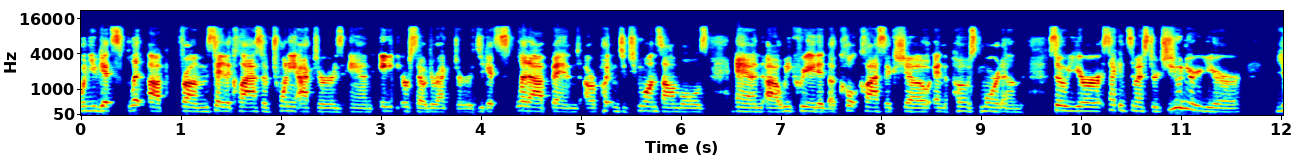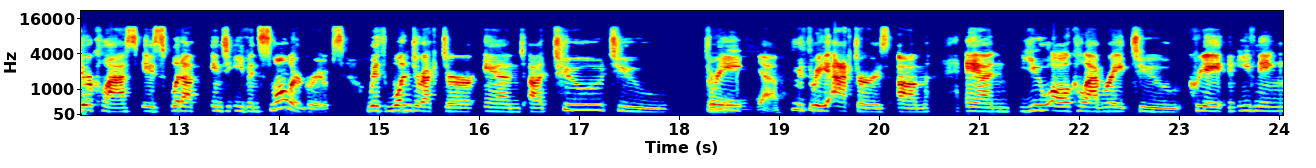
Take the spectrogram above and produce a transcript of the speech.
when you get split up from, say, the class of 20 actors and eight or so directors. You get split up and are put into two ensembles, and uh, we created the cult classic show and the postmortem. So your second semester junior year, your class is split up into even smaller groups with one director and uh, two to three, yeah. two three actors um, and you all collaborate to create an evening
